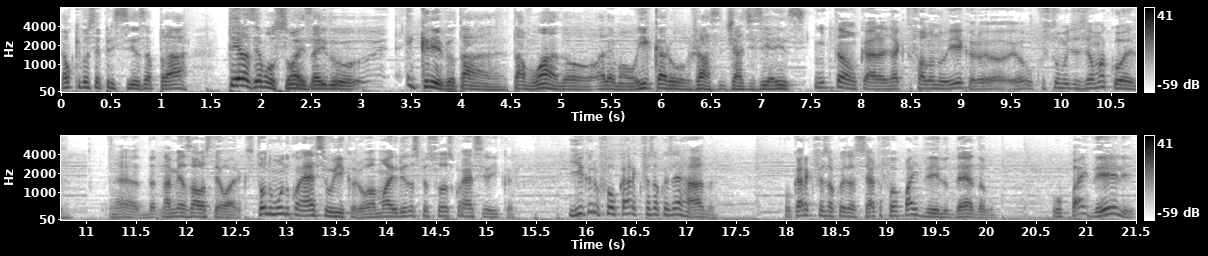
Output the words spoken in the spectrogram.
é o que você precisa para ter as emoções aí do incrível, tá, tá voando, alemão. O Ícaro já, já dizia isso. Então, cara, já que tu falou no Ícaro, eu, eu costumo dizer uma coisa, é, nas minhas aulas teóricas. Todo mundo conhece o Ícaro, a maioria das pessoas conhece o Ícaro. Ícaro foi o cara que fez a coisa errada. O cara que fez a coisa certa foi o pai dele, o Dédalo. O pai dele,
